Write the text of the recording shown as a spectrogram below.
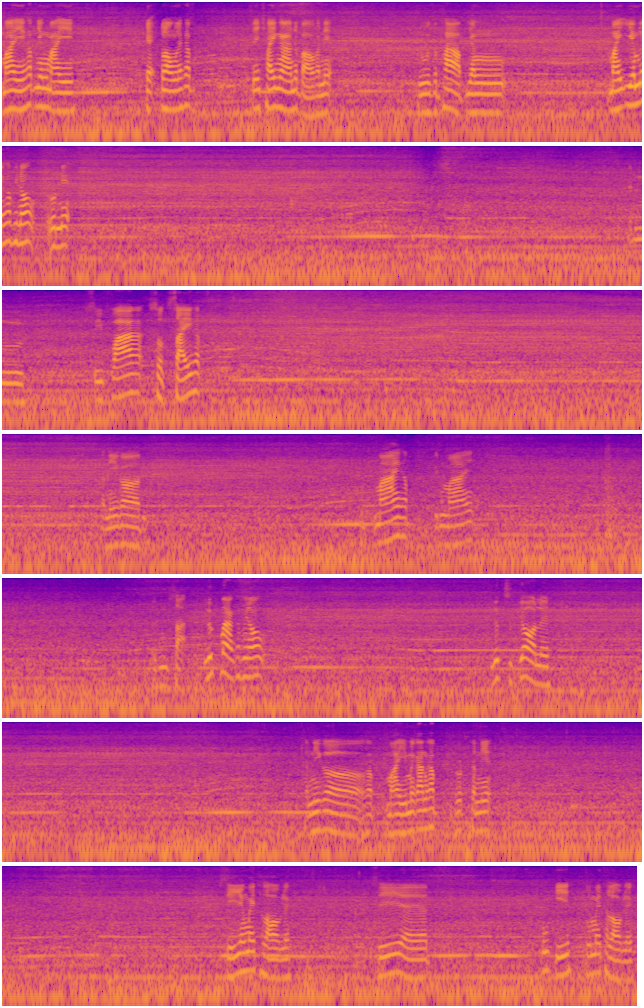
ใหม่ครับยังใหม่แกะกล่องเลยครับ ได้ใช้งานหรือเปล่าคันนี้ ดูสภาพยังใหม่เอี่ยมเลยครับพี่น้องรุ่นนี้เป็นสีฟ้าสดใสครับอันนี้ก็ ไม้ครับ เป็นไม้ เป็นสระลึกมากครับพี่น้อง ลึกสุดยอดเลยคันนี้ก็ครับใหม่เหมือนกันครับ รถคันนี้สียังไม่ถลอกเลย สีเอ่อ บุ้งกี้ยังไม่ถลอกเลย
